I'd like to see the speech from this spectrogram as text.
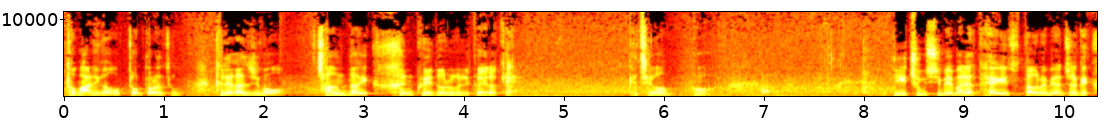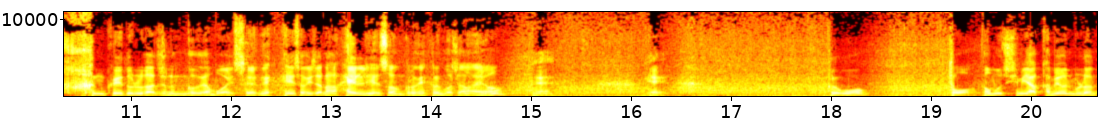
더 많이 가고 좀 떨어지고 그래가지고 상당히 큰 궤도를 그릴 거예요 이렇게 그렇죠? 어. 이게 중심에 만약 태양이 있었다 그러면 저렇게 큰 궤도를 가지는 거가 뭐가 있어요? 그게 해성이잖아. 헬리 해성 그런 게 그런 거잖아요. 예. 예. 그리고 또 너무 힘이 약하면 물론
